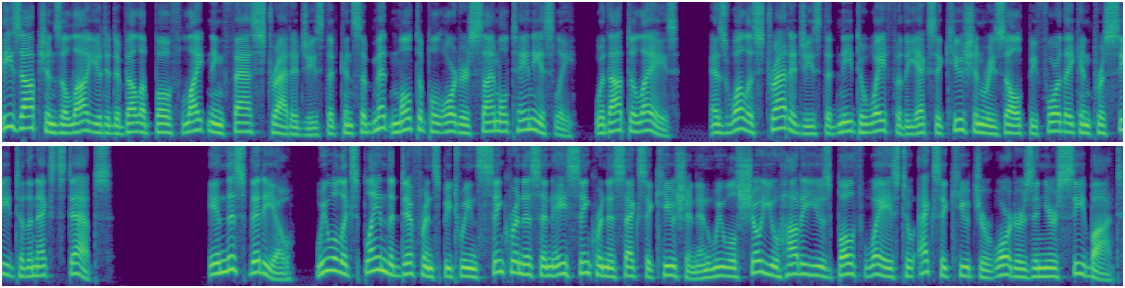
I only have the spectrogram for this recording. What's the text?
These options allow you to develop both lightning fast strategies that can submit multiple orders simultaneously, without delays, as well as strategies that need to wait for the execution result before they can proceed to the next steps. In this video, we will explain the difference between synchronous and asynchronous execution and we will show you how to use both ways to execute your orders in your cBot.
